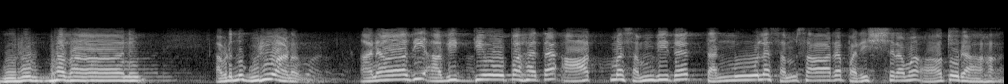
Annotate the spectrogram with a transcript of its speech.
ഗുരുർഭവാൻ. അവിടുന്ന് ഗുരുവാണ്. അനാദി അവിദ്യോപഹത ആത്മസംവിത തന്മൂല സംസാര പരിശ്രമ ആതുരാഹ.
